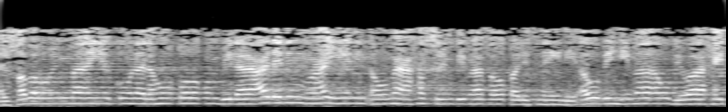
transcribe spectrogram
الخبر إما أن يكون له طرق بلا عدد معين أو مع حصر بما فوق الاثنين أو بهما أو بواحد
